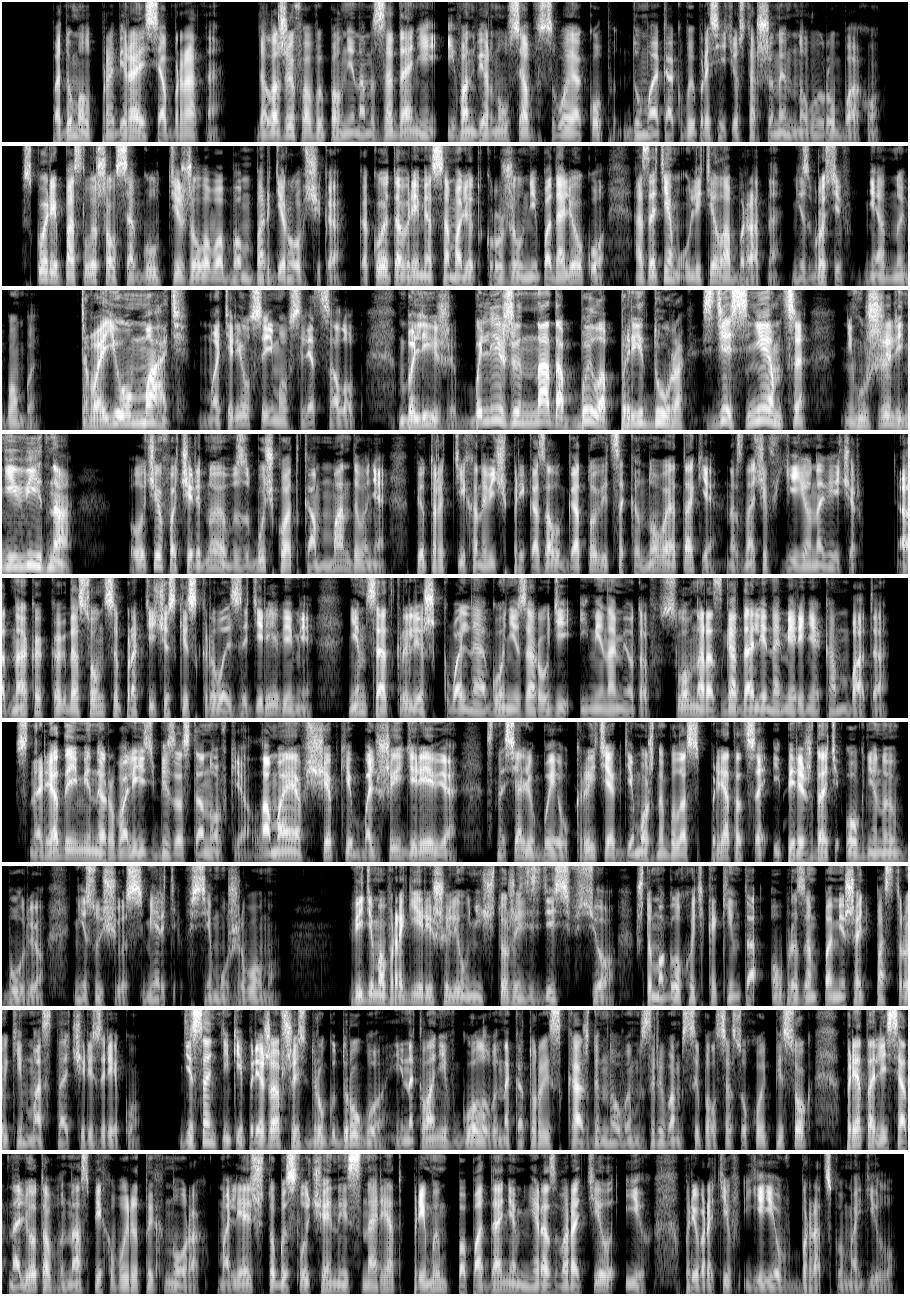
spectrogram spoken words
Подумал, пробираясь обратно. Доложив о выполненном задании, Иван вернулся в свой окоп, думая, как выпросить у старшины новую рубаху. Вскоре послышался гул тяжелого бомбардировщика. Какое-то время самолет кружил неподалеку, а затем улетел обратно, не сбросив ни одной бомбы. «Твою мать!» — матерился ему вслед Солоб. «Ближе, ближе надо было, придурок! Здесь немцы! Неужели не видно?» Получив очередную взбучку от командования, Петр Тихонович приказал готовиться к новой атаке, назначив ее на вечер. Однако, когда солнце практически скрылось за деревьями, немцы открыли шквальный огонь из орудий и минометов, словно разгадали намерения комбата. Снаряды и мины рвались без остановки, ломая в щепки большие деревья, снося любые укрытия, где можно было спрятаться и переждать огненную бурю, несущую смерть всему живому. Видимо, враги решили уничтожить здесь все, что могло хоть каким-то образом помешать постройке моста через реку. Десантники, прижавшись друг к другу и наклонив головы, на которые с каждым новым взрывом сыпался сухой песок, прятались от налета в наспех вырытых норах, молясь, чтобы случайный снаряд прямым попаданием не разворотил их, превратив ее в братскую могилу.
